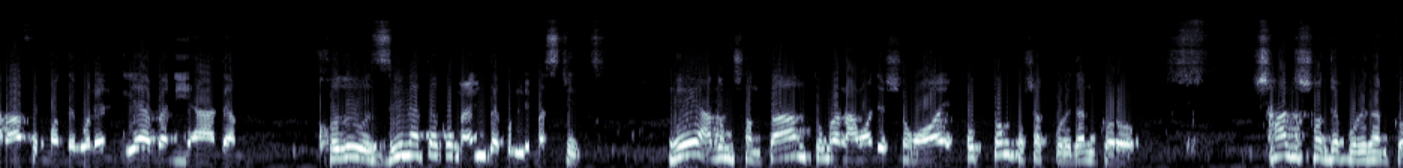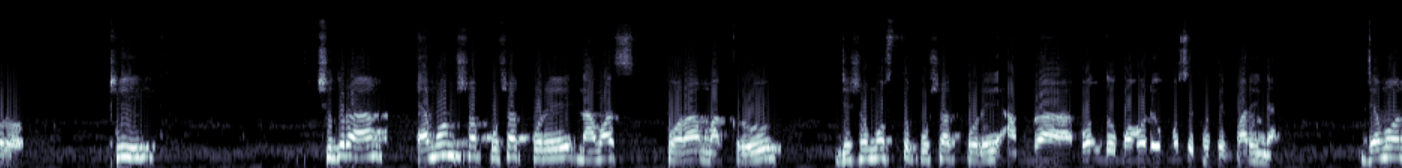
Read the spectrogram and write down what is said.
আরাফের মধ্যে বলেন, ইয়া বানি আদম খুদু জিনাতাকুম ইনদা কুল্লি মসজিদ। হে আদম সন্তান, তোমরা নামাজের সময় উত্তম পোশাক পরিধান করো। সাজসজ্জা পরিধান করো। ঠিক। সুতরাং এমন সব পোশাক পরে নামাজ পড়া মাকরু। যে সমস্ত পোশাক পরে আমরা বন্ধু মহলে উপস্থিত হতে পারি না। যেমন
